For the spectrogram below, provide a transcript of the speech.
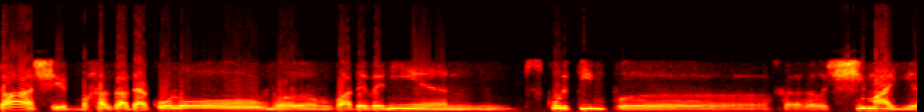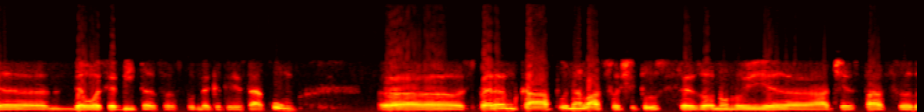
Da, și baza de acolo uh, va deveni în scurt timp uh, uh, și mai uh, deosebită, să spun, decât este acum. Uh, sperăm ca până la sfârșitul sezonului uh, acesta să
